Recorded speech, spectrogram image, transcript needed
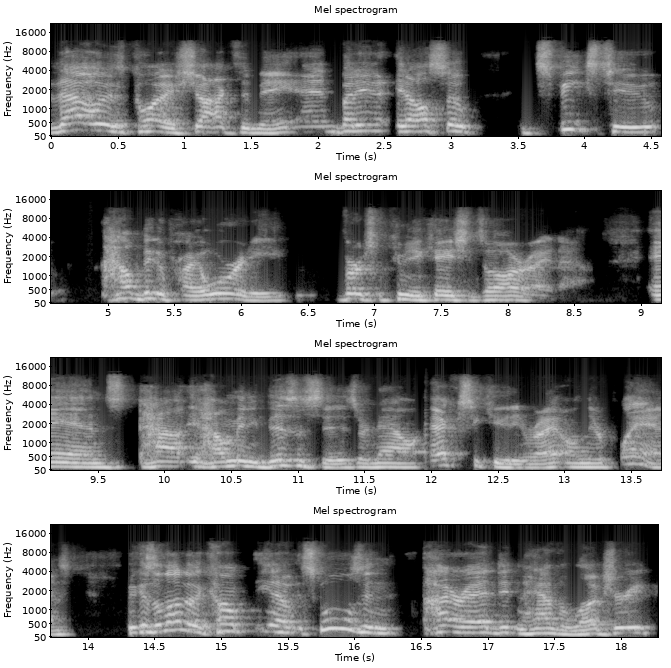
that was quite a shock to me. And but it, it also speaks to how big a priority virtual communications are right now and how how many businesses are now executing right on their plans. Because a lot of the comp you know schools in higher ed didn't have the luxury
